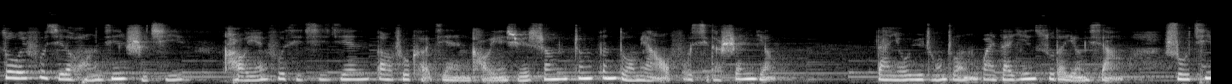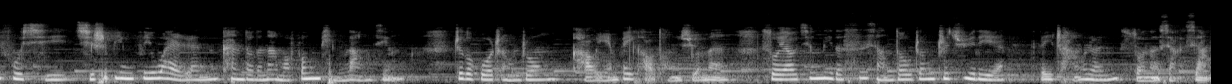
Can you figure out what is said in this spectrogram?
作为复习的黄金时期。考研复习期间，到处可见考研学生争分夺秒复习的身影。但由于种种外在因素的影响，暑期复习其实并非外人看到的那么风平浪静。这个过程中，考研备考同学们所要经历的思想斗争之剧烈，非常人所能想象。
